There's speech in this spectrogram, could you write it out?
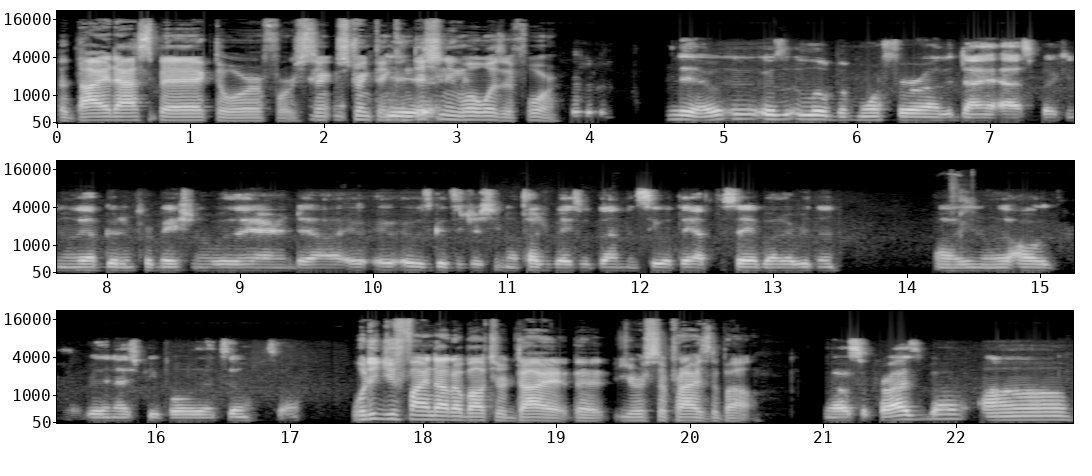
the diet aspect or for strength and conditioning? Yeah. What was it for? Yeah, it was a little bit more for uh, the diet aspect. You know, they have good information over there, and uh, it, it, was good to just you know touch base with them and see what they have to say about everything. Uh, you know, all really nice people over there too. So, what did you find out about your diet that you're surprised about? I was surprised about. Um,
